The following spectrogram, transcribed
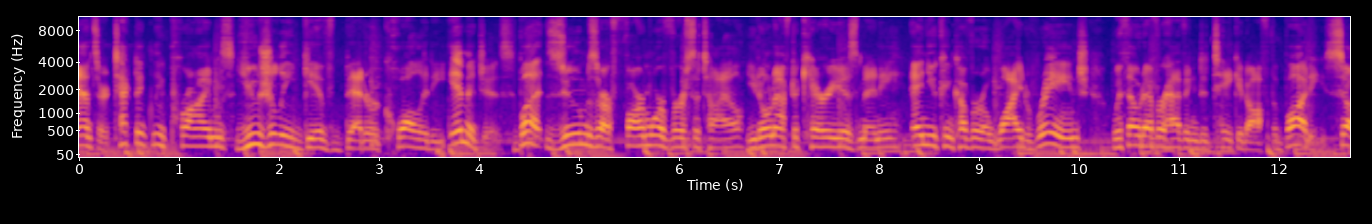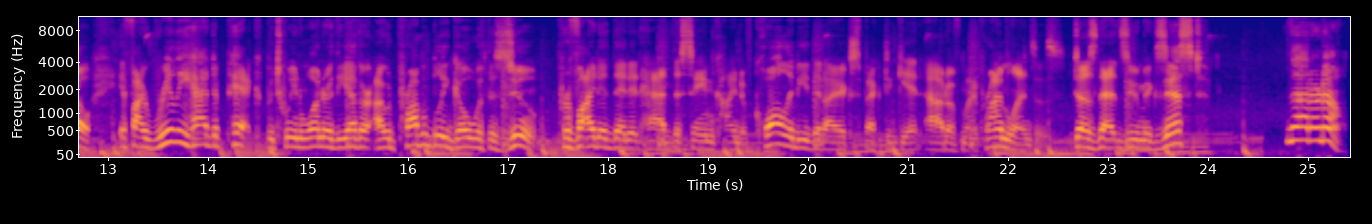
answer. Technically primes usually give better quality images, but zooms are far more versatile. You don't have to carry as many and you can cover a wide range without ever having to take it off the body. So if I really had to pick between one or the other, I would probably go with a zoom, provided that it had the same kind of quality that I expect to get out of my prime lenses. Does that zoom exist? I don't know.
